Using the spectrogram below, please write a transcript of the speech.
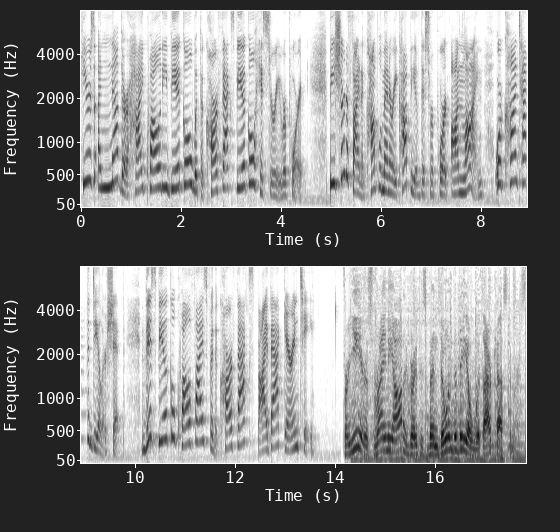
Here's another high quality vehicle with a Carfax Vehicle History Report. Be sure to find a complimentary copy of this report online or contact the dealership. This vehicle qualifies for the Carfax Buyback Guarantee. For years, Ramey Auto Group has been doing the deal with our customers.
